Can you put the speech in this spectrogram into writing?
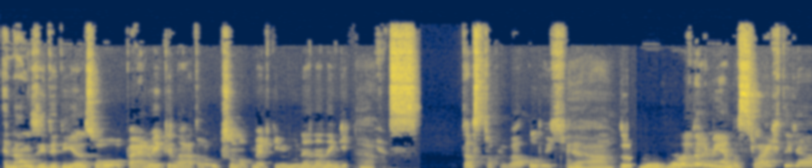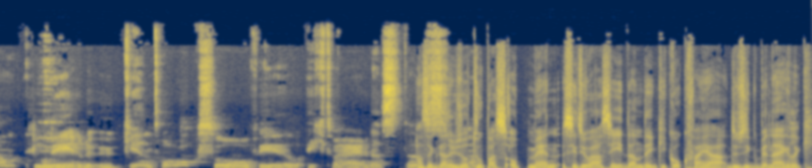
En dan zie je die zo een paar weken later ook zo'n opmerking doen en dan denk ik, Ja. yes, dat is toch geweldig. Hè? Ja, Dus door zelf daarmee aan de slag te gaan, leerde uw kind ook zoveel. Echt waar. Dat is, dat Als ik dat nu zo ja. toepas op mijn situatie, dan denk ik ook van ja, dus ik ben eigenlijk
